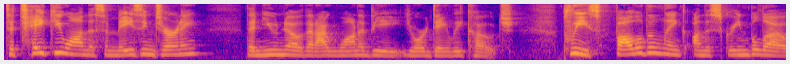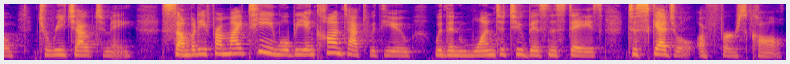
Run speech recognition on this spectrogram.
to take you on this amazing journey, then you know that I want to be your daily coach. Please follow the link on the screen below to reach out to me. Somebody from my team will be in contact with you within one to two business days to schedule a first call.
